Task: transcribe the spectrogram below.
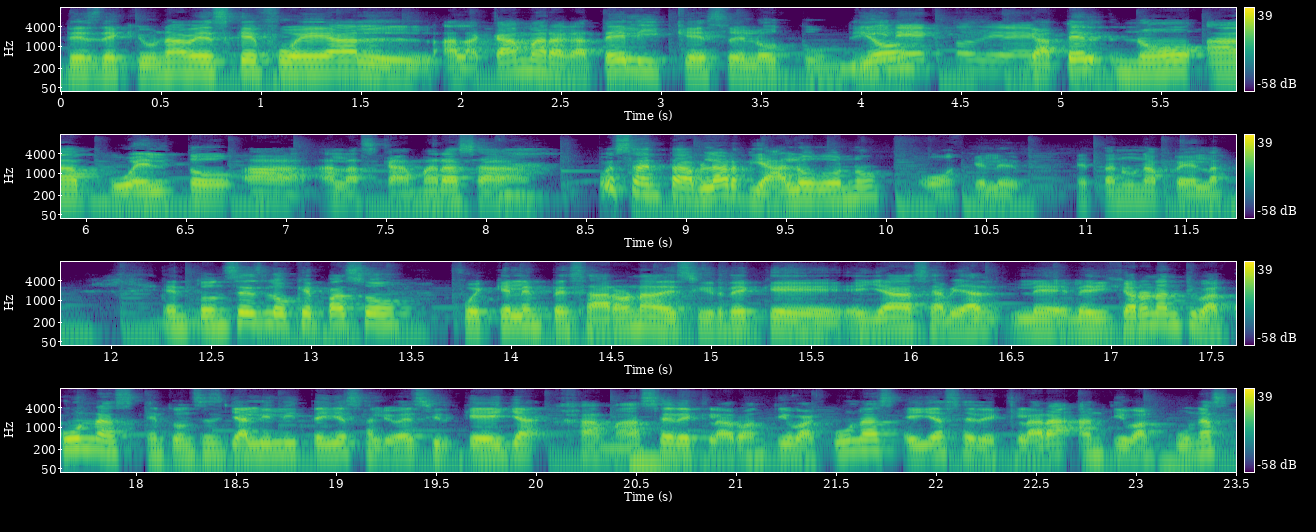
Desde que una vez que fue al- a la cámara Gatel y que se lo tundió, Directo, directo. Gatel no ha vuelto a, a las cámaras a, pues, a entablar diálogo, ¿no? O a que le metan una pela. Entonces lo que pasó fue que le empezaron a decir de que ella se había, le, le dijeron antivacunas, entonces ya Lili Telle salió a decir que ella jamás se declaró antivacunas, ella se declara antivacunas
